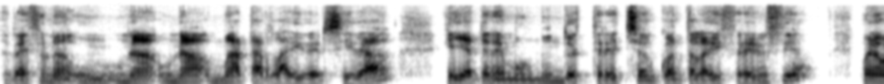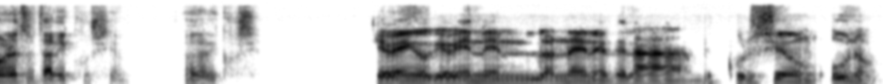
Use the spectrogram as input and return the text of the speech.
Me parece una, un- una, una, matar la diversidad, que ya tenemos un mundo estrecho en cuanto a la diferencia. Bueno, bueno, esto está discusión. Otra discusión. que vengo, que vienen los nenes de la excursión, uno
